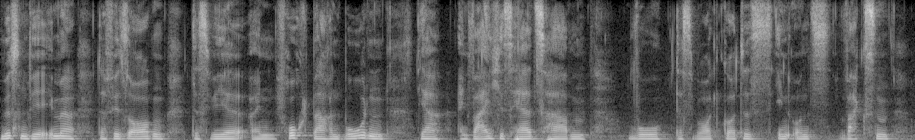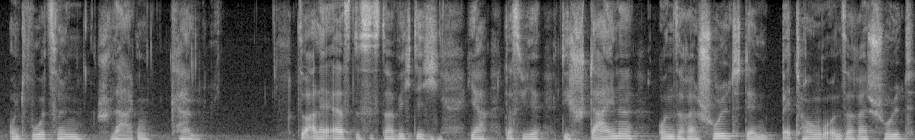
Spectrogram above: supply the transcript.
müssen wir immer dafür sorgen, dass wir einen fruchtbaren Boden, ja, ein weiches Herz haben, wo das Wort Gottes in uns wachsen und Wurzeln schlagen kann. Zuallererst ist es da wichtig, ja, dass wir die Steine unserer Schuld, den Beton unserer Schuld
